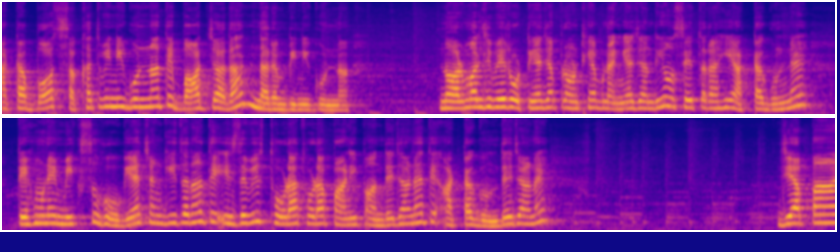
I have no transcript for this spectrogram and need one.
ਆਟਾ ਬਹੁਤ ਸਖਤ ਵੀ ਨਹੀਂ ਗੁੰਨਣਾ ਤੇ ਬਹੁਤ ਜ਼ਿਆਦਾ ਨਰਮ ਵੀ ਨਹੀਂ ਗੁੰਨਣਾ। ਨਾਰਮਲ ਜਿਵੇਂ ਰੋਟੀਆਂ ਜਾਂ ਪਰੌਂਠੀਆਂ ਬਣਾਈਆਂ ਜਾਂਦੀਆਂ, ਉਸੇ ਤਰ੍ਹਾਂ ਹੀ ਆਟਾ ਗੁੰਨਣਾ ਹੈ ਤੇ ਹੁਣ ਇਹ ਮਿਕਸ ਹੋ ਗਿਆ ਚੰਗੀ ਤਰ੍ਹਾਂ ਤੇ ਇਸ ਦੇ ਵਿੱਚ ਥੋੜਾ ਥੋੜਾ ਪਾਣੀ ਪਾਉਂਦੇ ਜਾਣਾ ਹੈ ਤੇ ਆਟਾ ਗੁੰਨਦੇ ਜਾਣਾ ਹੈ। ਜੇ ਆਪਾਂ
